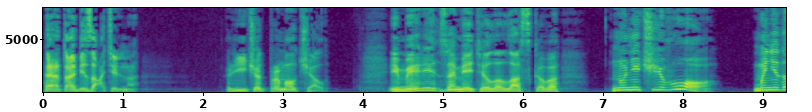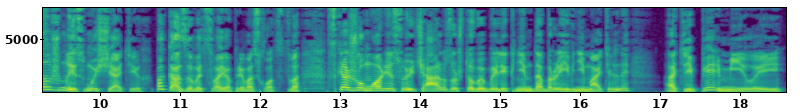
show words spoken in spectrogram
Это обязательно!» Ричард промолчал. И Мэри заметила ласково. «Ну ничего, мы не должны смущать их, показывать свое превосходство. Скажу Моррису и Чарльзу, чтобы были к ним добры и внимательны. А теперь, милый,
